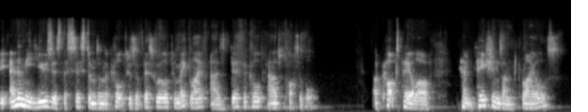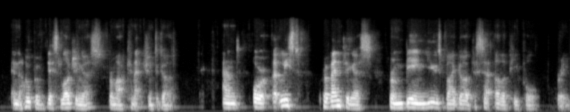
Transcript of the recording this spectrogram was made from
The enemy uses the systems and the cultures of this world to make life as difficult as possible. A cocktail of temptations and trials in the hope of dislodging us from our connection to God, and or at least preventing us from being used by God to set other people free.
